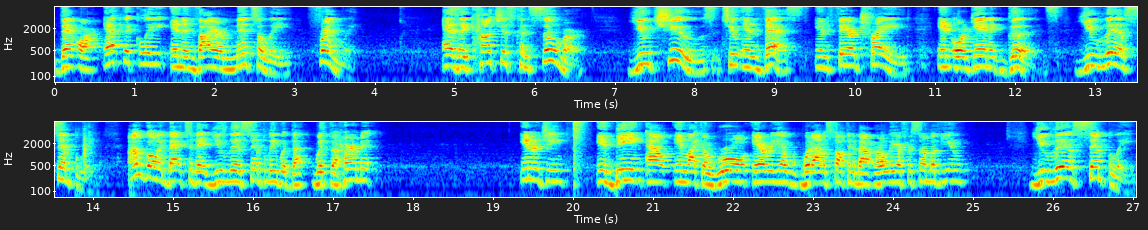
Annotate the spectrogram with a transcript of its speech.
that are ethically and environmentally friendly. As a conscious consumer, you choose to invest in fair trade and organic goods. You live simply. I'm going back to that you live simply with the with the hermit energy and being out in like a rural area, what I was talking about earlier for some of you. You live simply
